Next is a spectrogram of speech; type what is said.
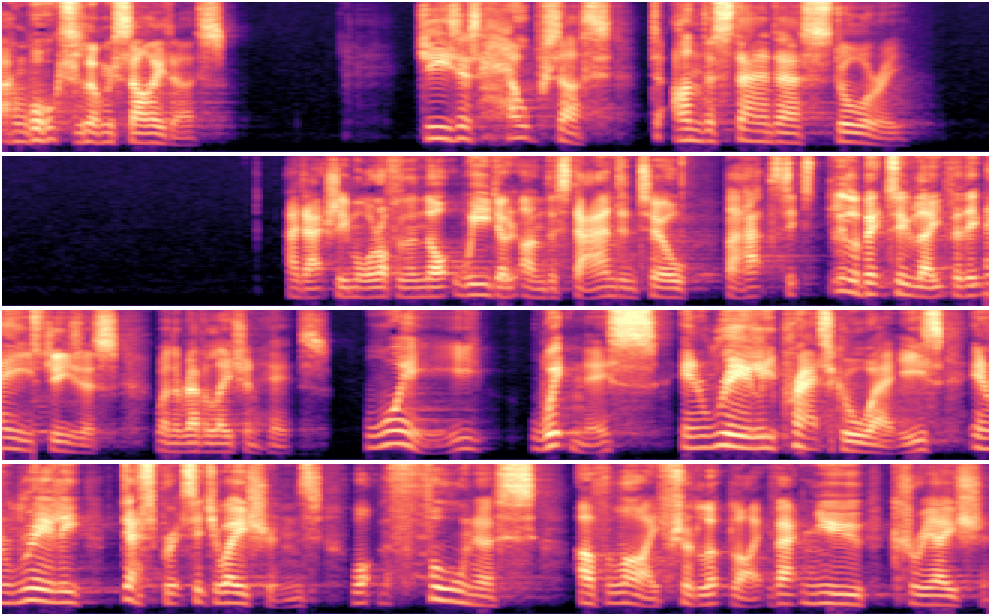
and walks alongside us. Jesus helps us to understand our story. And actually, more often than not, we don't understand until perhaps it's a little bit too late for the age Jesus when the revelation hits. We witness in really practical ways, in really desperate situations, what the fullness of life should look like, that new creation.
